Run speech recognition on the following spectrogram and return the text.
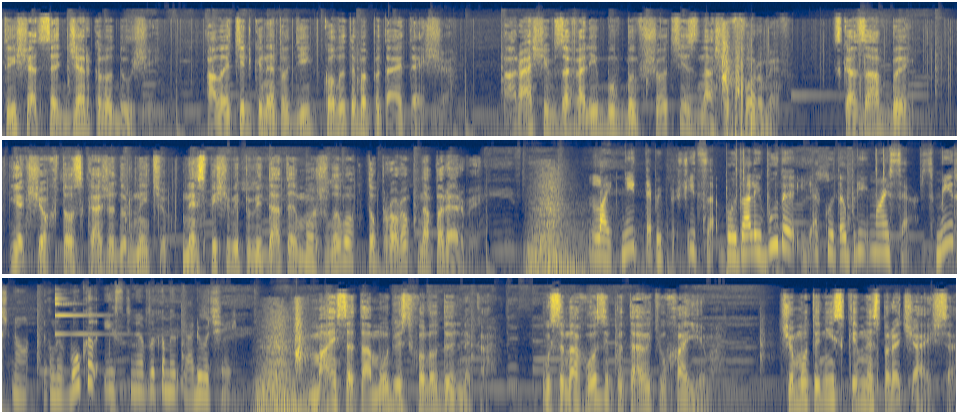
Тиша це дзеркало душі. Але тільки не тоді, коли тебе питає теща. А Раші взагалі був би в шоці з наших форумів. Сказав би, якщо хто скаже дурницю, не спіши відповідати, можливо, то пророк на перерві. Лайкніть та підпишіться, бо далі буде, як у добрій майся. Смішно, глибока істина в глядачей. Майса та мудрість холодильника. У синагозі питають у Хаїма. Чому ти ні з ким не сперечаєшся?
